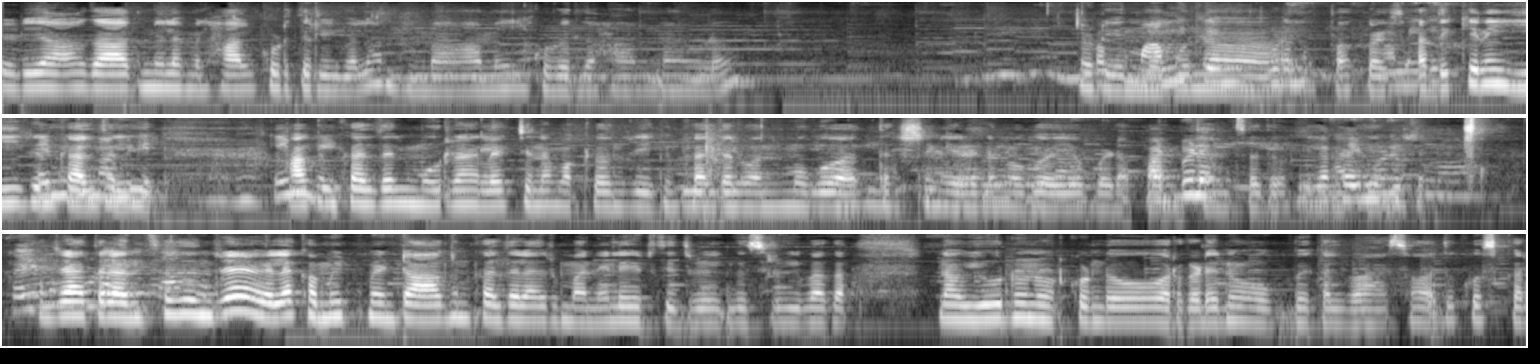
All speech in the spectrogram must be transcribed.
ರೆಡಿ ಆಗಾದ್ಮೇಲೆ ಆಮೇಲೆ ಹಾಲು ಕೊಡ್ತಿರ್ಲಿಲ್ವಲ್ಲ ಆಮೇಲೆ ಕುಡಿದ್ಲು ಹಾಲನ್ನ ಇವಳು ನೋಡಿ ಮಗುನ ಅಪ್ಪ ಕಳ್ಸಿ. ಅದಕ್ಕೇನೆ ಈಗಿನ ಕಾಲದಲ್ಲಿ ಆಗಿನ ಕಾಲದಲ್ಲಿ ಮೂರ್ ನಾಲ್ಕು ಜನ ಮಕ್ಕಳು ಅಂದ್ರೆ ಈಗಿನ ಕಾಲದಲ್ಲಿ ಒಂದು ಮಗು ಆದ ತಕ್ಷಣ ಎರಡನೇ ಮಗು ಅಯ್ಯೋ ಬೇಡಪ್ಪ ಅನ್ಸೋದು. ಅಂದರೆ ಆ ಥರ ಅನ್ಸೋದಂದ್ರೆ ಎಲ್ಲ ಕಮಿಟ್ಮೆಂಟ್ ಆಗಿನ ಕಾಲದಲ್ಲಿ ಆದ್ರೂ ಮನೇಲೇ ಇರ್ತಿದ್ರು ಹೆಂಗಸರು. ಇವಾಗ ನಾವು ಇವ್ರನ್ನೂ ನೋಡಿಕೊಂಡು ಹೊರಗಡೆನೂ ಹೋಗ್ಬೇಕಲ್ವಾ? ಸೊ ಅದಕ್ಕೋಸ್ಕರ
